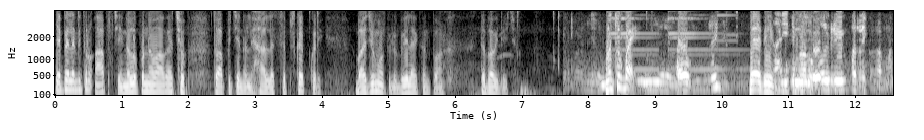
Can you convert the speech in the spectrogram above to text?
એ પહેલાં મિત્રો આપ ચેનલ ઉપર નવા આવ્યા છો તો આપણી ચેનલને હાલ જ સબસ્ક્રાઈબ કરી બાજુમાં પેલું બેલ આઇકન પણ દબાવી દેજો. મનસુખભાઈ. બે ભીમ. હા, ઈ તમે ઓલો ઓલરી ઉપર રાખ્યો આમાં.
